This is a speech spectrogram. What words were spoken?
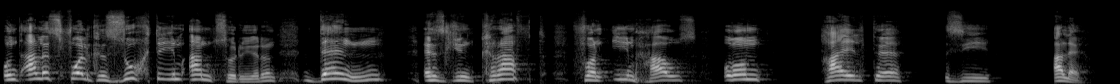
Und alles Volk suchte ihm anzurühren, denn es ging Kraft von ihm aus und heilte sie alle.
